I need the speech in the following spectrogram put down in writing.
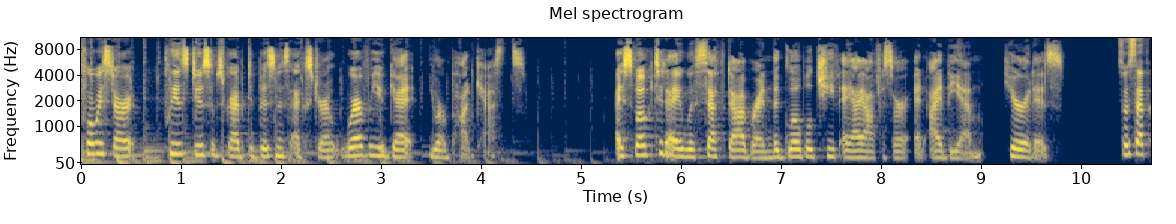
Before we start, please do subscribe to Business Extra wherever you get your podcasts. I spoke today with Seth Dobrin, the Global Chief AI Officer at IBM. Here it is. So, Seth,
